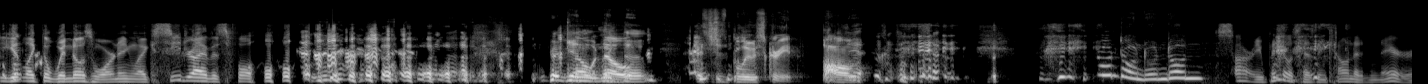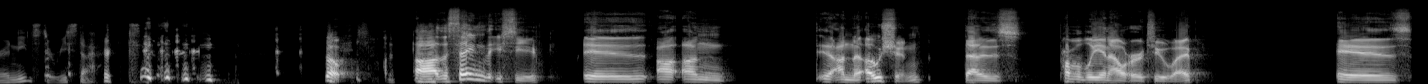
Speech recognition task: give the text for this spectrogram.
You get like the Windows warning, like C drive is full. No, no. the- it's just blue screen. Boom. Yeah. dun, dun, dun, dun. Sorry, Windows has encountered an error and needs to restart. So, uh, the thing that you see is uh, on on the ocean that is probably an hour or two away is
